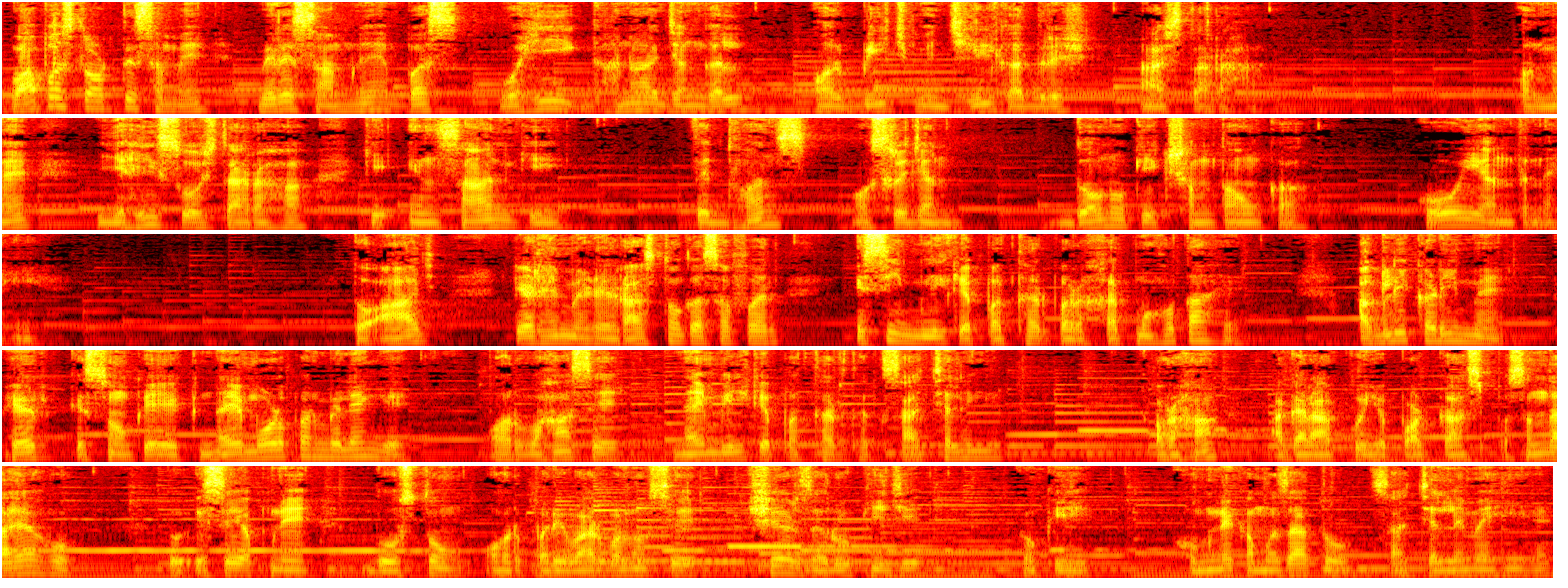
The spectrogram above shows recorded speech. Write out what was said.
वापस लौटते समय मेरे सामने बस वही घना जंगल और बीच में झील का दृश्य नाचता रहा। और मैं यही सोचता रहा कि इंसान की विध्वंस और सृजन दोनों की क्षमताओं का कोई अंत नहीं है। तो आज टेढ़े मेढ़े रास्तों का सफ़र इसी मील के पत्थर पर खत्म होता है अगली कड़ी में फिर किस्सों के एक नए मोड़ पर मिलेंगे और वहाँ से नए मील के पत्थर तक साथ चलेंगे। और हाँ अगर आपको यह पॉडकास्ट पसंद आया हो तो इसे अपने दोस्तों और परिवार वालों से शेयर ज़रूर कीजिए, क्योंकि घूमने का मज़ा तो साथ चलने में ही है।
